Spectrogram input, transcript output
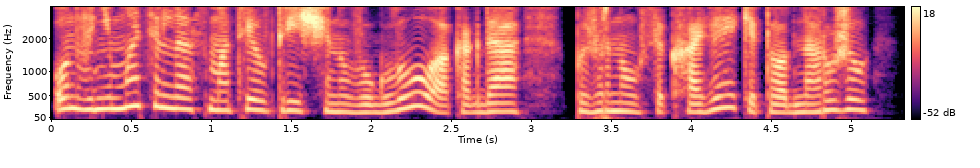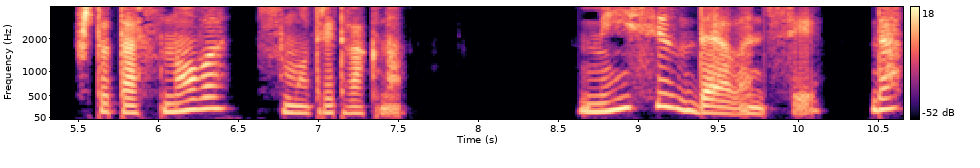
Он внимательно осмотрел трещину в углу, а когда повернулся к хозяйке, то обнаружил, что та снова смотрит в окно. «Миссис Деланси, да?»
